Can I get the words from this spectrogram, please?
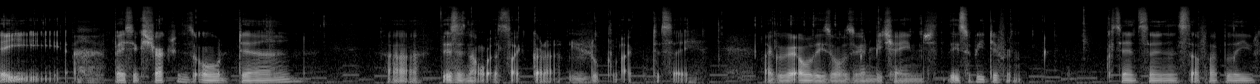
Okay, basic structures all done. Uh, this is not what it's like gonna look like to say. Like all these walls are gonna be changed. These will be different sandstone and stuff, I believe.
